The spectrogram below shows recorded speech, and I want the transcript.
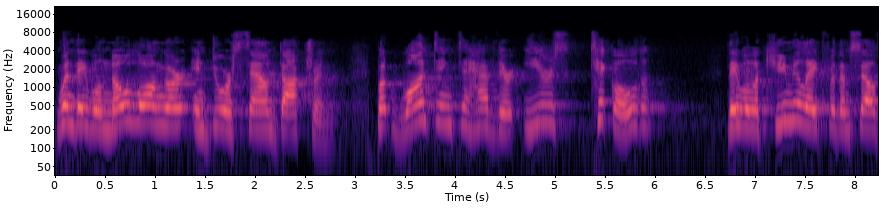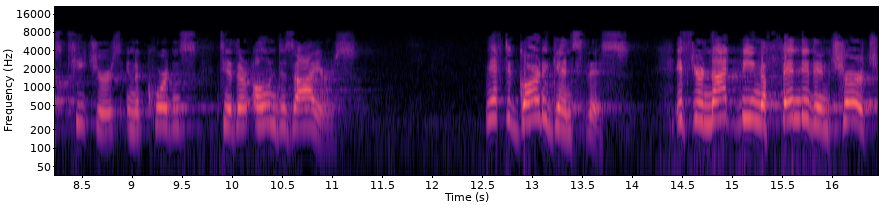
when they will no longer endure sound doctrine, but wanting to have their ears tickled, they will accumulate for themselves teachers in accordance to their own desires. We have to guard against this. If you're not being offended in church,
